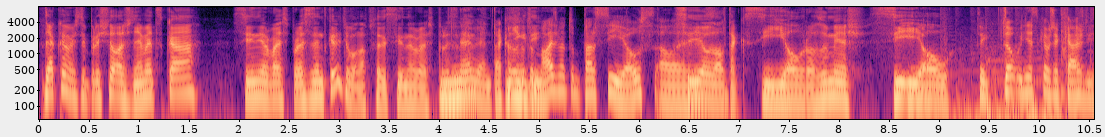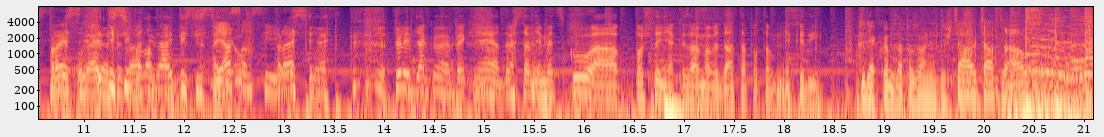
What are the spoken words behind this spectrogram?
Ďakujem, že si prišiel až z Nemecka. Senior Vice President, kedy to bol napísaný Senior Vice President? Neviem, tak sme tu, mali sme tu pár CEOs, ale... CEO dal tak CEO, rozumieš? CEO. Ty, to dneska už je každý CEO. Presne, aj ty si, podľa mňa, aj ty si. A ja som CEO. Presne. Filip, ďakujeme pekne a drž sa v Nemecku a pošli nejaké zaujímavé dáta potom niekedy. Ďakujem za pozvanie. Držte Čau, čau, Filip. Čau.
